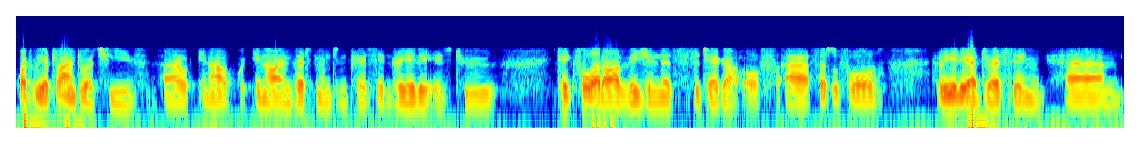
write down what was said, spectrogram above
what we are trying to achieve uh, in our in our investment in Prescient really is to take forward our vision as Sithega of uh, first of all really addressing um,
